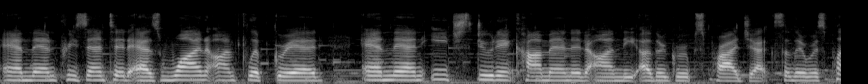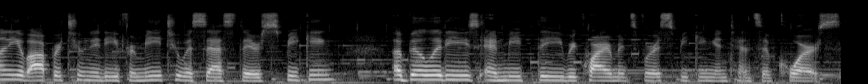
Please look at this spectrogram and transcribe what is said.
and then presented as one on Flipgrid and then each student commented on the other group's project. So there was plenty of opportunity for me to assess their speaking abilities and meet the requirements for a speaking intensive course.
